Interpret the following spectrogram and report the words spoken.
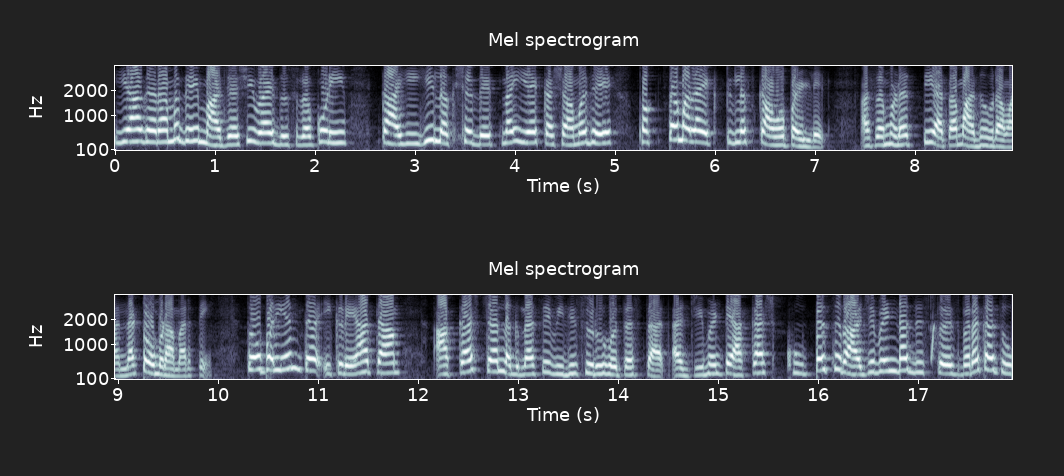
या घरामध्ये माझ्याशिवाय दुसरं कोणी काहीही लक्ष देत नाहीये. कशामध्ये? फक्त मला एकटीलाच कामं पडलेत असं म्हणत ती आता माधवरावांना टोमडा मारते. तोपर्यंत इकडे आता आकाशच्या लग्नाचे विधी सुरू होत असतात. आजी म्हणते आकाश खूपच राजबेंडा दिसतोयस बरं का तू?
